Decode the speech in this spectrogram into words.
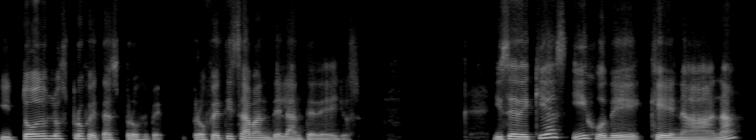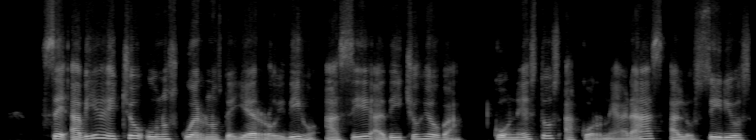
y todos los profetas profetizaban delante de ellos. Y Sedequías, hijo de Kenaana, se había hecho unos cuernos de hierro y dijo, así ha dicho Jehová, con estos acornearás a los sirios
